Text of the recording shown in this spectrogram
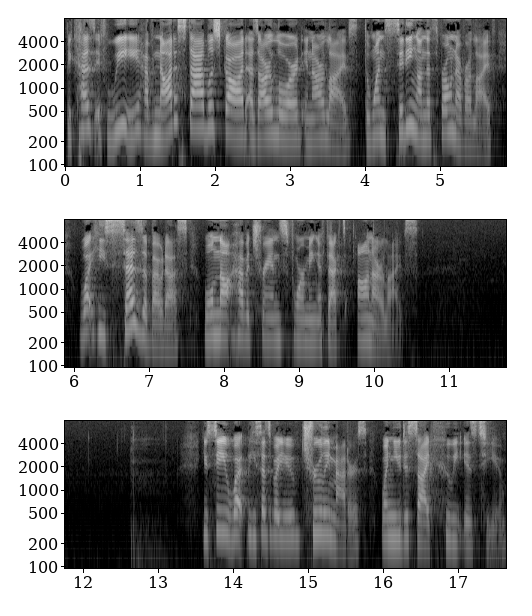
Because if we have not established God as our Lord in our lives, the one sitting on the throne of our life, what he says about us will not have a transforming effect on our lives. You see, what he says about you truly matters when you decide who he is to you.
